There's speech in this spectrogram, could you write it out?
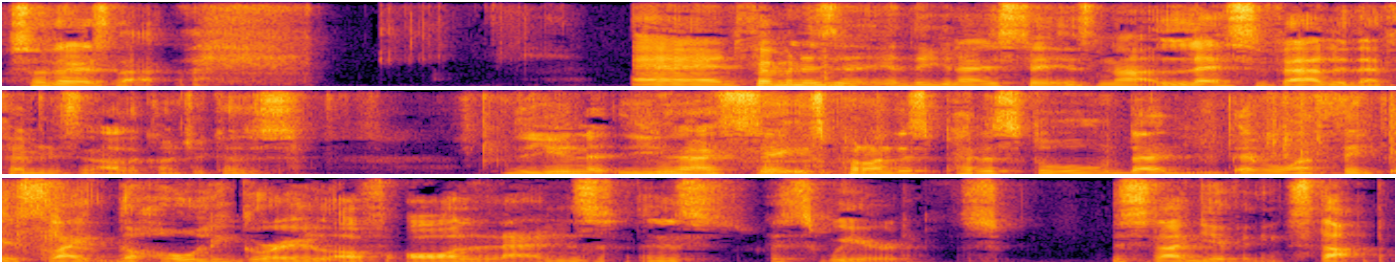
So there's that. And feminism in the United States is not less valid than feminism in other countries because the, Uni- the United States is put on this pedestal that everyone think it's like the holy grail of all lands, and it's it's weird. It's, it's not giving. Stop.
